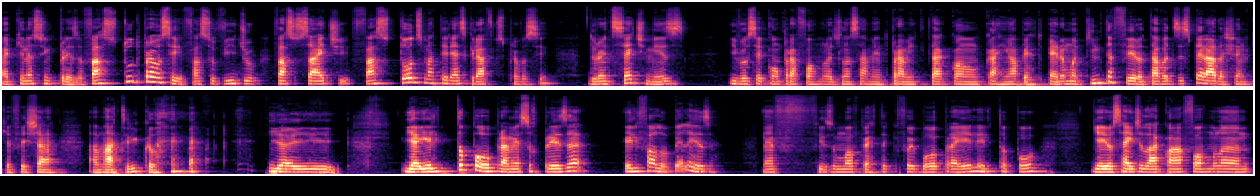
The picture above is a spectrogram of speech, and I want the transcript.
aqui na sua empresa, eu faço tudo para você, faço vídeo, faço site, faço todos os materiais gráficos para você durante sete meses, e você compra a fórmula de lançamento para mim que tá com o carrinho aberto. Era uma quinta-feira, eu tava desesperado achando que ia fechar a matrícula. e aí e aí ele topou, para minha surpresa, ele falou: "Beleza". Né? Fiz uma oferta que foi boa para ele, ele topou. E aí eu saí de lá com a fórmula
